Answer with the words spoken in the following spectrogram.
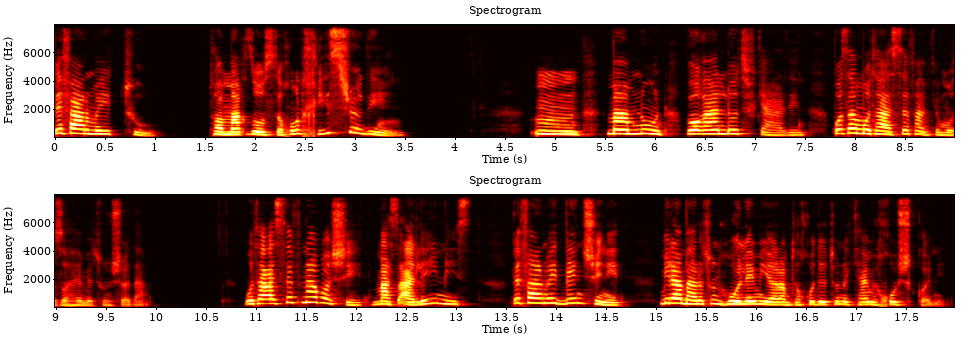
بفرمایید تو. تا مغز استخون خیس شدین. ممنون. واقعا لطف کردین. بازم متاسفم که مزاحمتون شدم. متاسف نباشید. مسئله ای نیست. بفرمایید بنشینید. میرم براتون حوله میارم تا خودتون رو کمی خوش کنید.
